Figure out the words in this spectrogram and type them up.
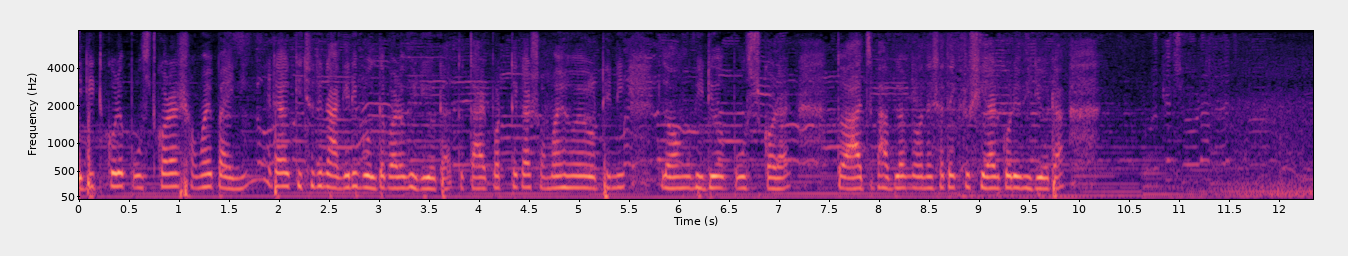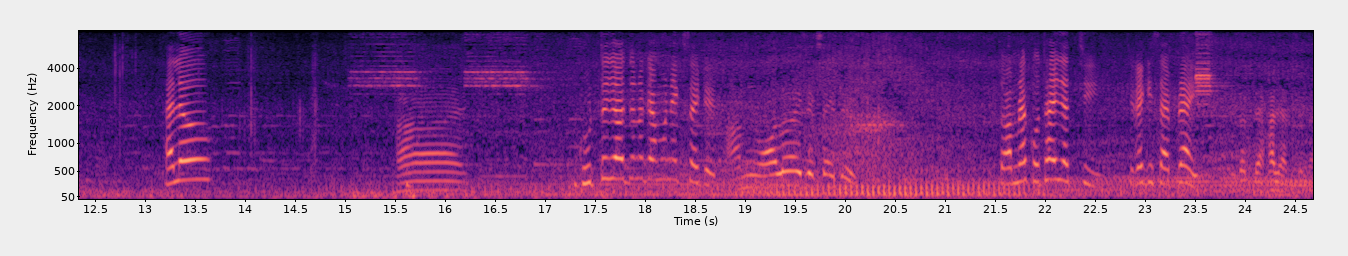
এডিট করে পোস্ট করার সময় পাইনি। এটা কিছুদিন আগেরই বলতে পারো ভিডিওটা, তো তারপর থেকে আর সময় হয়ে ওঠেনি লং ভিডিও পোস্ট করার। তো আজ ভাবলাম তোমাদের সাথে একটু শেয়ার করি ভিডিওটা। হ্যালো হাই ঘুরতে যাওয়ার জন্য কেমন এক্সাইটেড আমি অলওয়েজ এক্সাইটেড তো আমরা কোথায় যাচ্ছি? সেটা কি সারপ্রাইজ সেটা দেখা যাচ্ছে না।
